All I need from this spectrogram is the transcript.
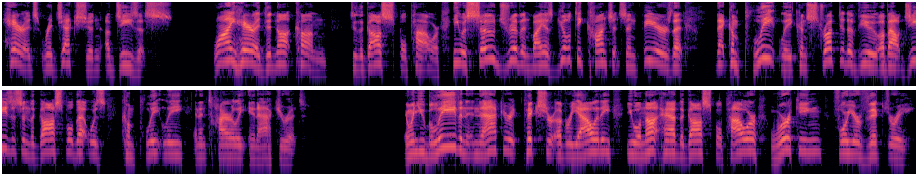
Herod's rejection of Jesus. Why Herod did not come to the gospel power. He was so driven by his guilty conscience and fears that, that completely constructed a view about Jesus and the gospel that was completely and entirely inaccurate. And when you believe in an inaccurate picture of reality, you will not have the gospel power working for your victory.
